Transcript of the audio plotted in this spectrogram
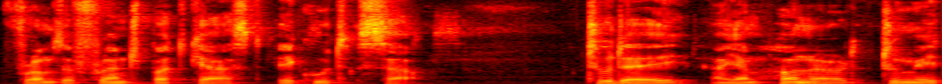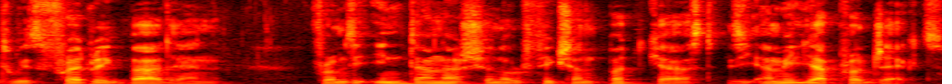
from the French podcast Écoute ça. Today, I am honored to meet with Frederick Baden from the international fiction podcast The Amelia Project.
